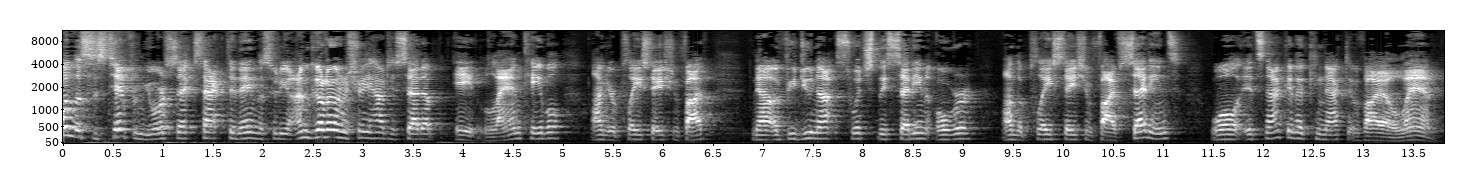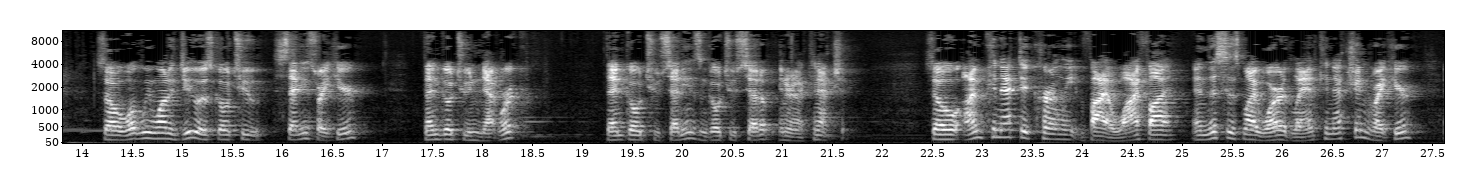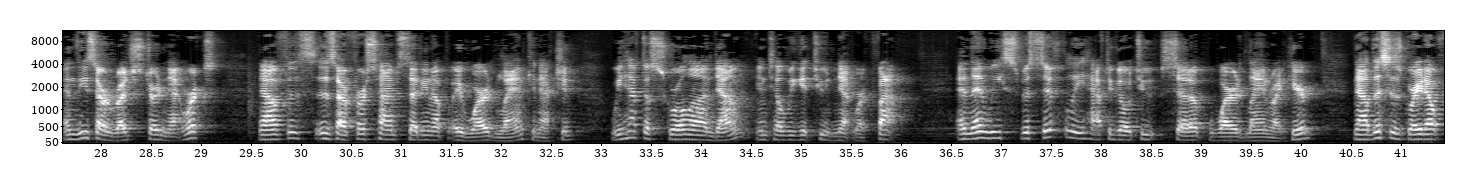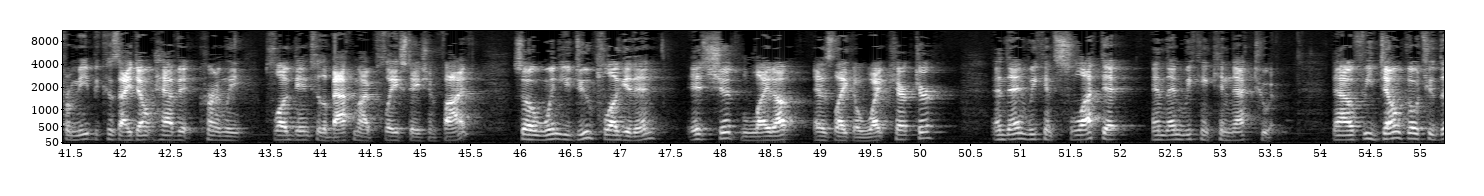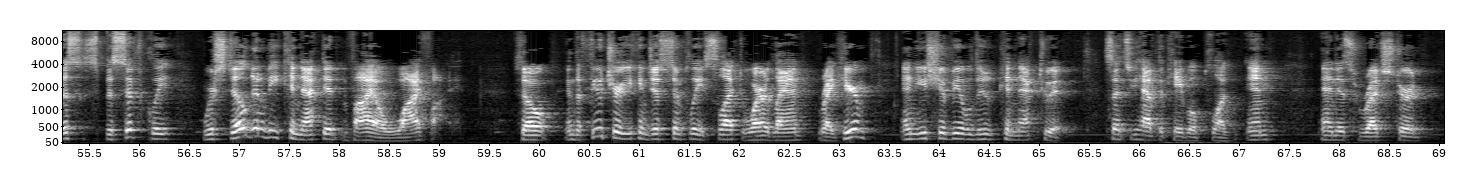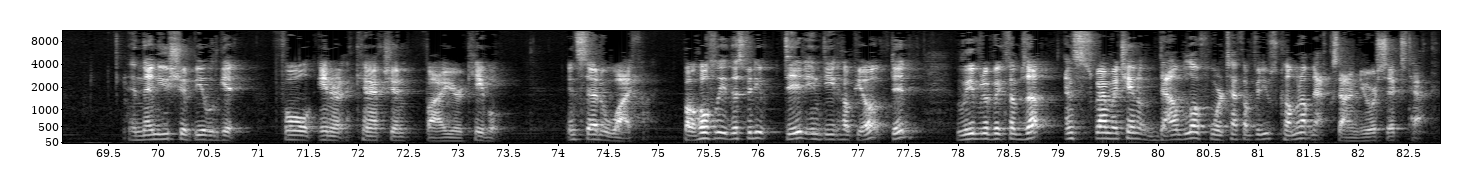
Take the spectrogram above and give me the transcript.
everyone, this is Tim from Your Six Tech. Today in this video, I'm going to show you how to set up a LAN cable on your PlayStation 5. Now, if you do not switch the setting over on the PlayStation 5 settings, well, it's not going to connect via LAN. So what we want to do is go to settings right here, then go to network, then go to settings and go to setup internet connection. So I'm connected currently via Wi-Fi, and this is my wired LAN connection right here, and these are registered networks. Now, if this is our first time setting up a wired LAN connection, we have to scroll on down until we get to network file. And then we specifically have to go to set up wired LAN right here. Now, this is grayed out for me because I don't have it currently plugged into the back of my PlayStation 5. So when you do plug it in, it should light up as like a white character. And then we can select it and then we can connect to it. Now, if we don't go to this specifically, we're still going to be connected via Wi-Fi. So in the future, you can just simply select wired LAN right here, and you should be able to connect to it since you have the cable plugged in and it's registered. And then you should be able to get full internet connection via your cable instead of Wi-Fi. But hopefully this video did indeed help you out. Did leave it a big thumbs up and subscribe my channel down below for more tech up videos coming up next on Your Six Tech.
